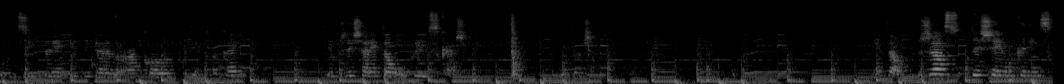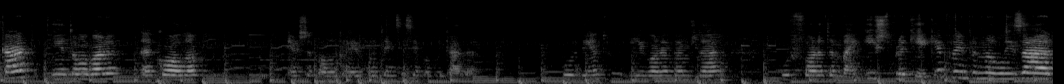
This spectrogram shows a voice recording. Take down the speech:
o tecido para dentro e aplicar a, cola por dentro, ok? Temos de deixar então o período secagem. Então, já deixei um bocadinho secar e então agora a cola, esta cola creio que tem de ser sempre aplicada por dentro e agora vamos dar por fora também. Isto para quê? Que é para impermeabilizar,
